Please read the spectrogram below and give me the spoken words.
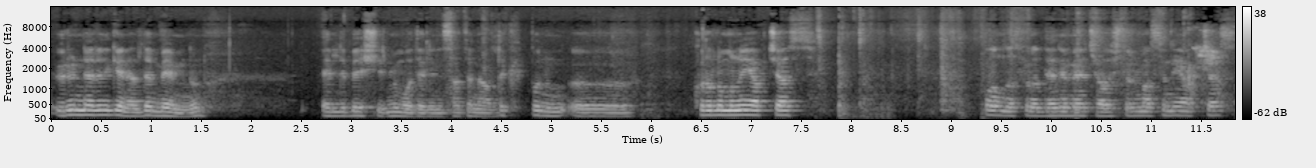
Ürünleri genelde memnun. 55-20 modelini satın aldık. Bunun e, kurulumunu yapacağız. Ondan sonra deneme çalıştırmasını yapacağız.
